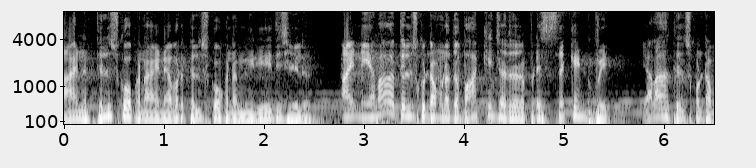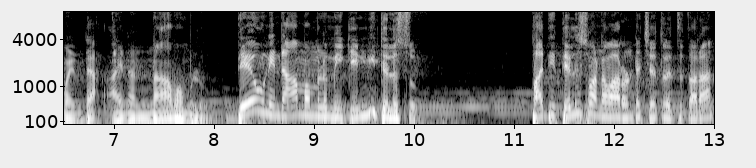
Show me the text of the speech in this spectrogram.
ఆయన తెలుసుకోకుండా ఆయన ఎవరు తెలుసుకోకుండా మీరు ఏది చేయలేరు. ఆయన ఎలా తెలుసుకుంటామన్నది వాక్యం చదివేటప్పుడే సెకండ్ వే ఎలా తెలుసుకుంటామంటే ఆయన నామములు. దేవుని నామములు మీకు ఎన్ని తెలుసు? పది తెలుసు అన్నవారు ఉంటే చేతులు ఎత్తుతారా?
